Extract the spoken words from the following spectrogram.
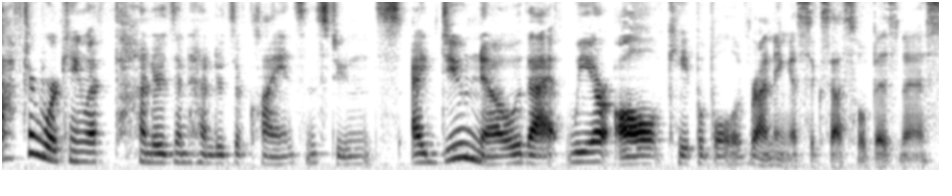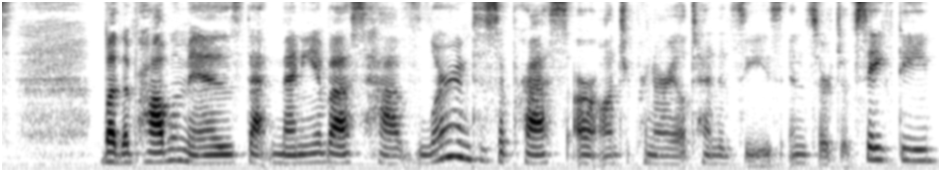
after working with hundreds and hundreds of clients and students, I do know that we are all capable of running a successful business. But the problem is that many of us have learned to suppress our entrepreneurial tendencies in search of safety.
